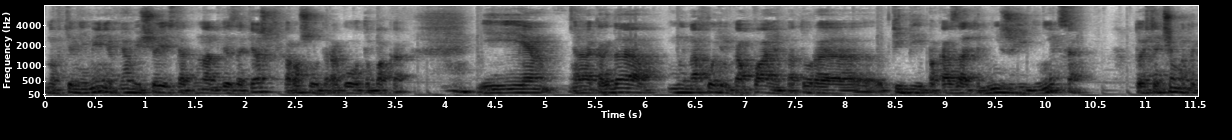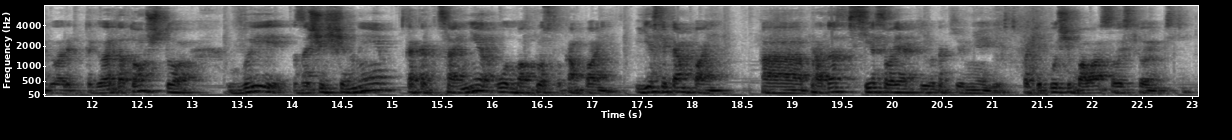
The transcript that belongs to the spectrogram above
Но, тем не менее, в нем еще есть одна-две затяжки хорошего дорогого табака. И э, когда мы находим компанию, которая PB-показатель ниже единицы, то есть о чем это говорит? Это говорит о том, что вы защищены как акционер от банкротства компании. Если компания а, продаст все свои активы, какие у нее есть, по текущей балансовой стоимости,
